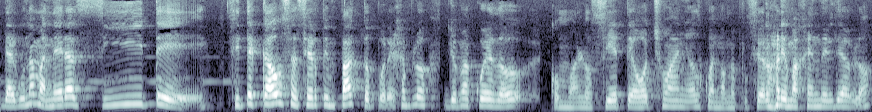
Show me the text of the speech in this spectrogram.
de alguna manera sí te, sí te causa cierto impacto. Por ejemplo, yo me acuerdo como a los 7, 8 años, cuando me pusieron la imagen del diablo,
